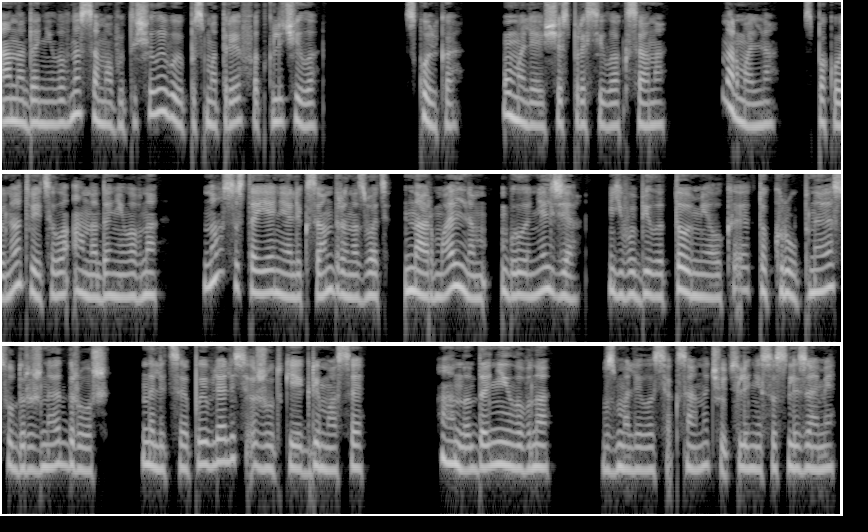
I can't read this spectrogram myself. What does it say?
Анна Даниловна сама вытащила его и, посмотрев, отключила. «Сколько?» — умоляюще спросила Оксана. «Нормально», — спокойно ответила Анна Даниловна. Но состояние Александра назвать «нормальным» было нельзя. Его била то мелкая, то крупная судорожная дрожь. На лице появлялись жуткие гримасы. «Анна Даниловна!» — взмолилась Оксана чуть ли не со слезами.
